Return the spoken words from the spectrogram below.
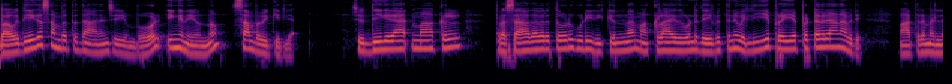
ഭൗതിക സമ്പത്ത് ദാനം ചെയ്യുമ്പോൾ ഇങ്ങനെയൊന്നും സംഭവിക്കില്ല. ശുദ്ധീകരാത്മാക്കൾ പ്രസാദപരത്തോടു കൂടി ഇരിക്കുന്ന മക്കളായതുകൊണ്ട് ദൈവത്തിന് വലിയ പ്രിയപ്പെട്ടവരാണ് അവർ മാത്രമല്ല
